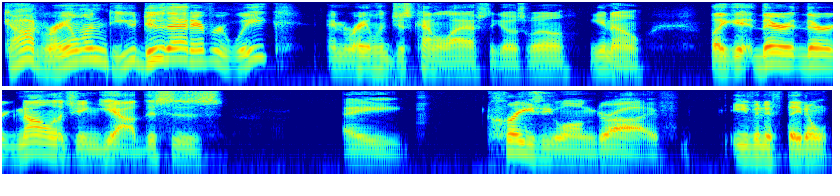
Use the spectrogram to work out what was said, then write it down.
"God, Raylan, do you do that every week?" And Raylan just kind of laughs and goes, "Well, you know, like they're they're acknowledging, yeah, this is a crazy long drive, even if they don't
